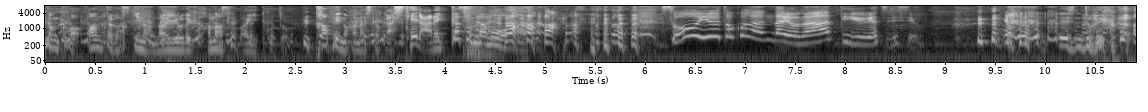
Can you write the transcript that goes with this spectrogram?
なんかあんたが好きな内容で話せばいいってこと？カフェの話とかしてられっかそんなもん。そういうとこなんだよなっていうやつですよ。えどういうこと？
